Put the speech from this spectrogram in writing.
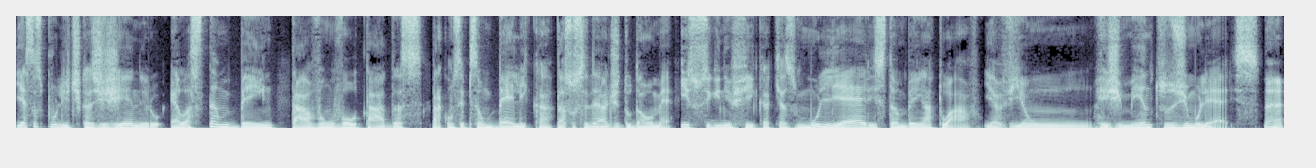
E essas políticas de gênero, elas também estavam voltadas para a concepção bélica da sociedade do Daomé. Isso significa que as mulheres também atuavam e haviam regimentos de mulheres, né?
